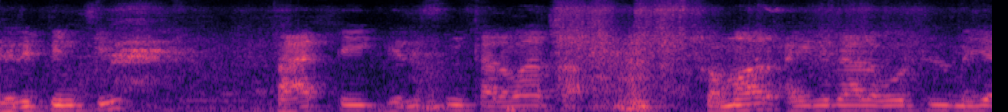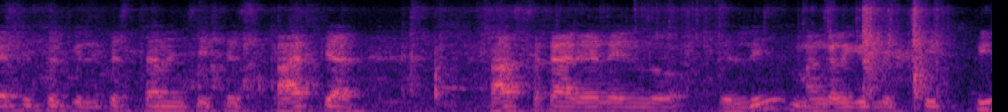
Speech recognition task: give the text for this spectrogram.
గెలిపించి పార్టీ గెలిచిన తర్వాత సుమారు ఐదు వేల ఓట్లు మెజార్టీతో గెలిపిస్తానని చెప్పేసి పార్టీ రాష్ట్ర కార్యాలయంలో వెళ్ళి మంగళగిరిలో చెప్పి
